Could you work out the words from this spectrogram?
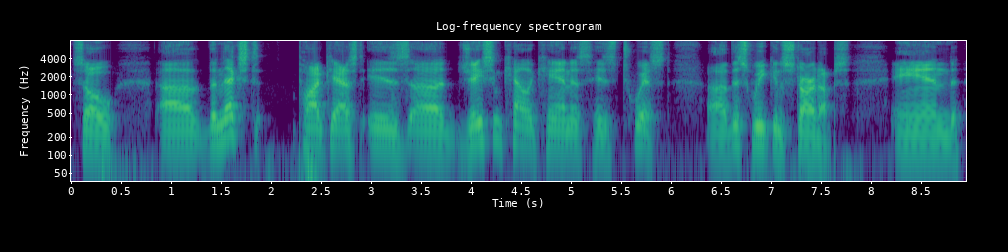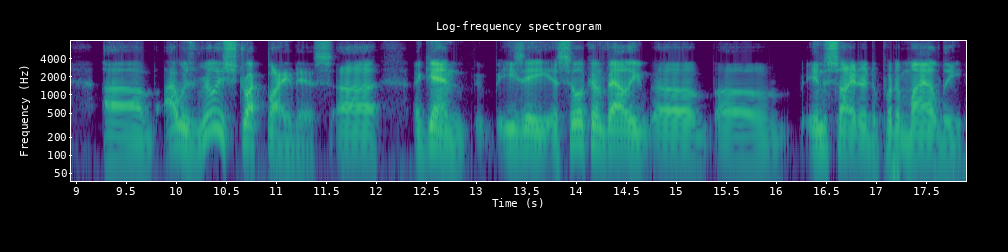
So uh, the next podcast is uh, Jason Calacanis, his twist, uh, this week in startups. And uh, I was really struck by this. Uh, again, he's a, a Silicon Valley uh, uh, insider, to put it mildly.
